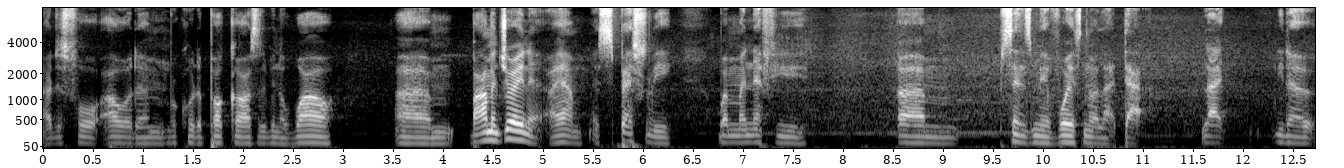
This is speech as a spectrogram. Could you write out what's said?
I just thought I would um, record a podcast. It's been a while, um, but I'm enjoying it. I am, especially when my nephew um, sends me a voice note like that. Like, you know,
